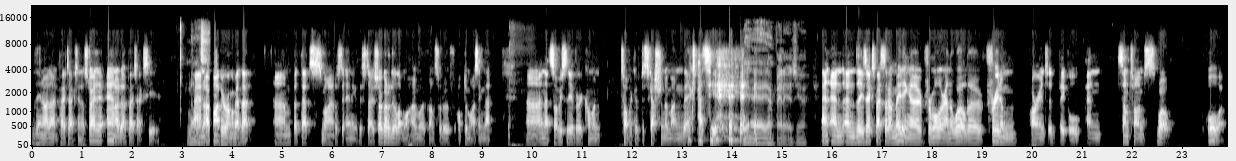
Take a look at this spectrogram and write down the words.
then I don't pay tax in Australia and I don't pay tax here. Nice. And I might be wrong about that, um, but that's my understanding at this stage. So I've got to do a lot more homework on sort of optimizing that. Uh, and that's obviously a very common topic of discussion among the expats here. yeah, yeah, yeah. I bet it is, yeah. and, and and these expats that I'm meeting are from all around the world are freedom oriented people and sometimes well all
